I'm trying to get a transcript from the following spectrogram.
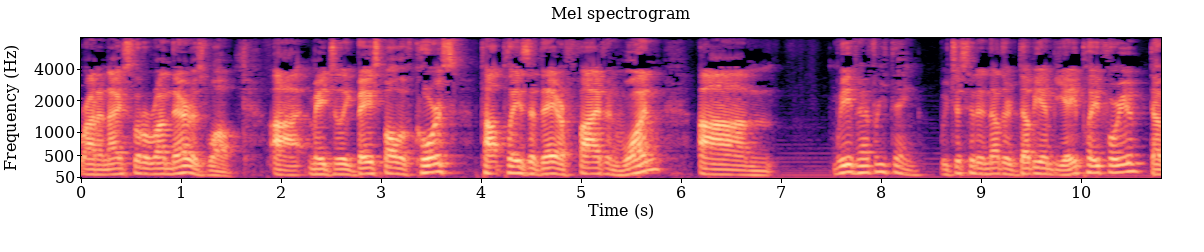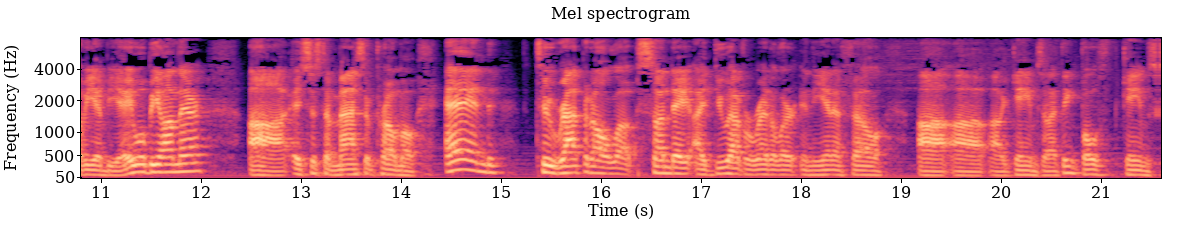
We're on a nice little run there as well. Uh, Major League Baseball, of course. Top plays of the day are five and one. Um, we have everything. We just hit another WNBA play for you. WNBA will be on there. Uh, it's just a massive promo. And to wrap it all up, Sunday, I do have a red alert in the NFL uh, uh, uh, games. And I think both games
